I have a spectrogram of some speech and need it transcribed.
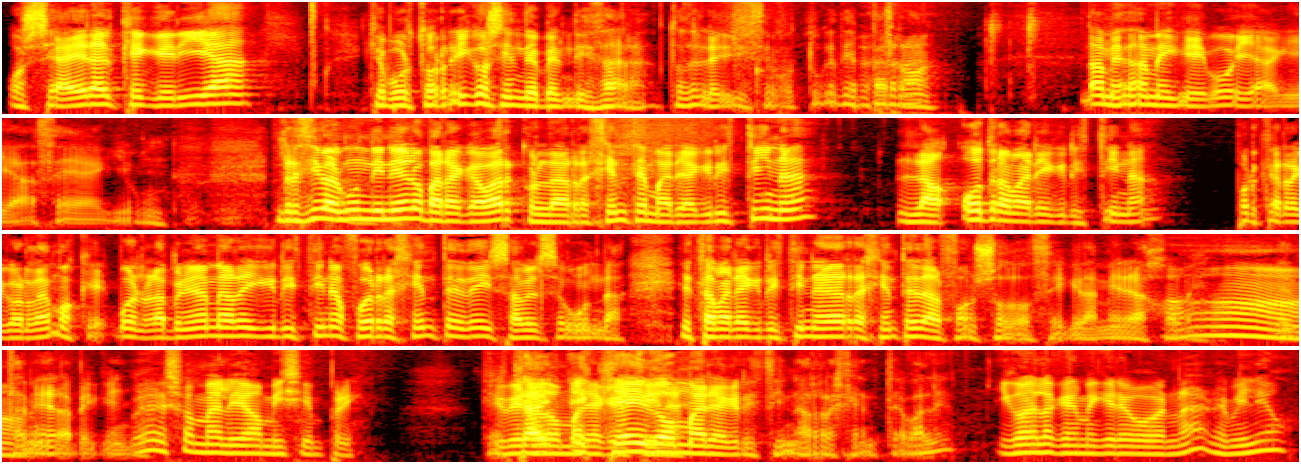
O sea, era el que quería que Puerto Rico se independizara. Entonces le dice, pues tú que tienes perra, dame, dame que voy aquí a hacer aquí un... Recibe algún dinero para acabar con la regente María Cristina, la otra María Cristina, porque recordamos que, bueno, la primera María Cristina fue regente de Isabel II. Esta María Cristina era regente de Alfonso XII, que también era joven, Ah. él también era pequeño. Eso me ha liado a mí siempre. Que Es que, hay, dos María es que hay dos Cristina. María Cristina regentes, ¿vale? ¿Y cuál es la que me quiere gobernar, Emilio?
